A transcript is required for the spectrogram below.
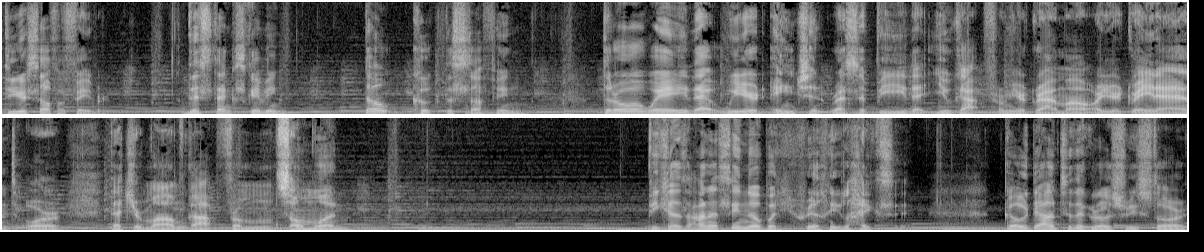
Do yourself a favor. This Thanksgiving, don't cook the stuffing. Throw away that weird ancient recipe that you got from your grandma or your great aunt or that your mom got from someone because honestly, nobody really likes it. Go down to the grocery store,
